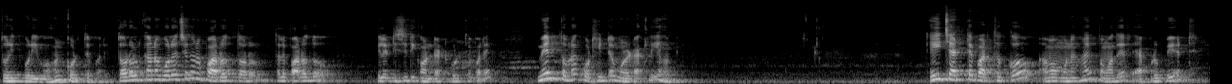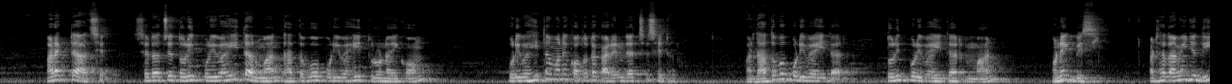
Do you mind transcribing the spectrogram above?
তড়িৎ পরিবহন করতে পারে। তরল কেন বলেছে? কেন পারদ তরল, তাহলে পারদও ইলেকট্রিসিটি কন্ট্যাক্ট করতে পারে। মেন তোমরা কঠিনটা মনে রাখলেই হবে। এই চারটে পার্থক্য আমার মনে হয় তোমাদের অ্যাপ্রোপ্রিয়েট আরেকটা আছে, সেটা হচ্ছে তড়িৎ পরিবাহিতার মান ধাতব পরিবাহীর তুলনায় কম। পরিবাহিতা মানে কতটা কারেন্ট যাচ্ছে সেটা। আর ধাতব পরিবাহিতার, তড়িৎ পরিবাহিতার মান অনেক বেশি। অর্থাৎ আমি যদি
